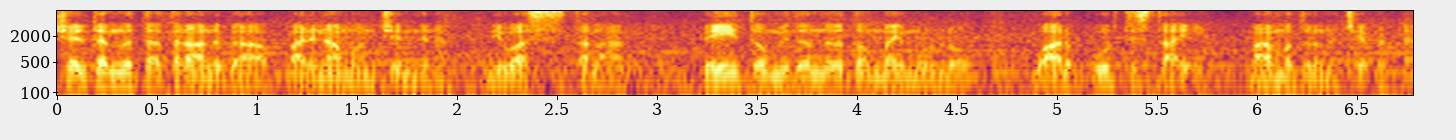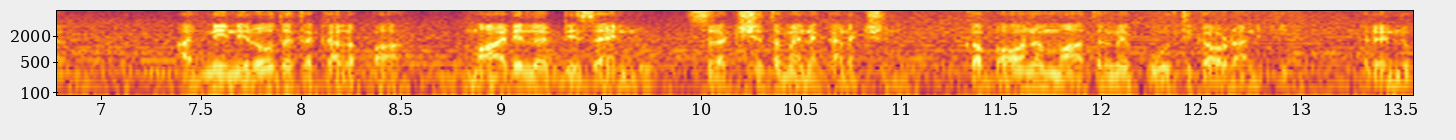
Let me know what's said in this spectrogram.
షెల్టర్లు తతరాలుగా పరిణామం చెందిన నివాస స్థలాలు. వెయ్యి తొమ్మిది వందల తొంభై మూడులో వారు పూర్తి స్థాయి మరమ్మతులను చేపట్టారు. అగ్ని నిరోధక కలప మాడ్యులర్ డిజైన్లు సురక్షితమైన కనెక్షన్. ఒక భవనం మాత్రమే పూర్తి కావడానికి రెండు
